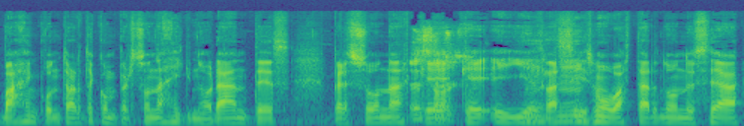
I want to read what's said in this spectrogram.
vas a encontrarte con personas ignorantes, personas que, y el racismo va a estar donde sea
